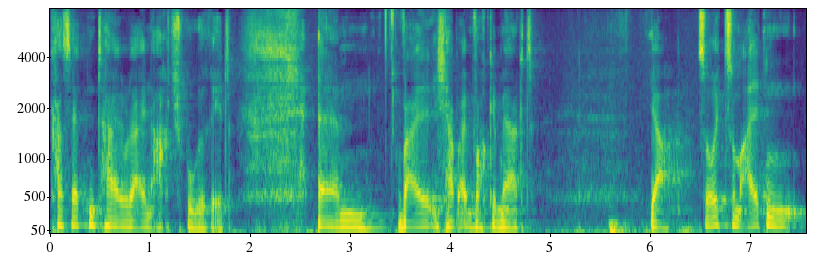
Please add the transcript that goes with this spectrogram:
Kassettenteil oder ein Achtspurgerät. Ähm, weil ich habe einfach gemerkt, ja, zurück zum Alten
